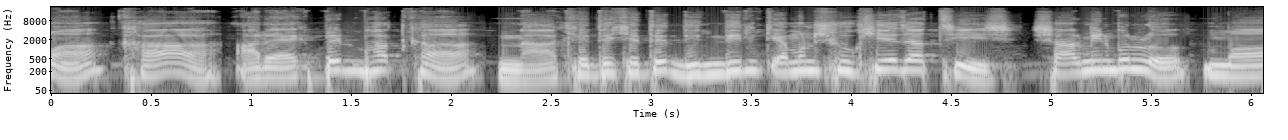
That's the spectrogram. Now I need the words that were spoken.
মা, খা, আর এক প্লেট ভাত খা। না খেতে খেতে দিন দিন কেমন শুকিয়ে যাচ্ছিস? শারমিন বলল, মা,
